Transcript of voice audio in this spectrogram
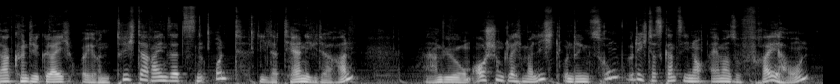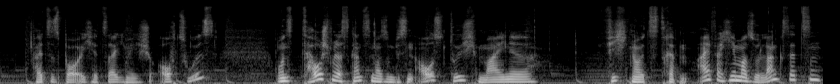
Da könnt ihr gleich euren Trichter reinsetzen und die Laterne wieder ran. Dann haben wir oben auch schon gleich mal Licht und ringsrum würde ich das Ganze noch einmal so frei hauen. Falls es bei euch jetzt, sage ich mal, auch zu ist. Und tauschen wir das Ganze mal so ein bisschen aus durch meine Fichtenholztreppen. Einfach hier mal so lang setzen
